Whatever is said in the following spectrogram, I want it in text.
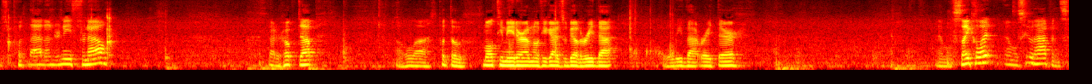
Just put that underneath for now. Got her hooked up. I'll uh, put the multimeter. I don't know if you guys will be able to read that. We'll leave that right there. And we'll cycle it and we'll see what happens.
